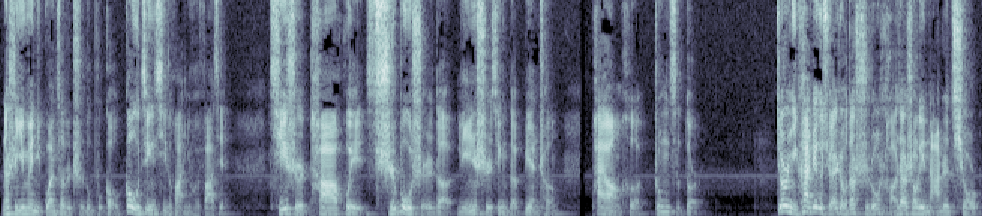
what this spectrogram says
那是因为你观测的尺度不够，够精细的话，你会发现。其实它会时不时的临时性的变成派昂和中子对儿，就是你看这个选手，他始终好像手里拿着球，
